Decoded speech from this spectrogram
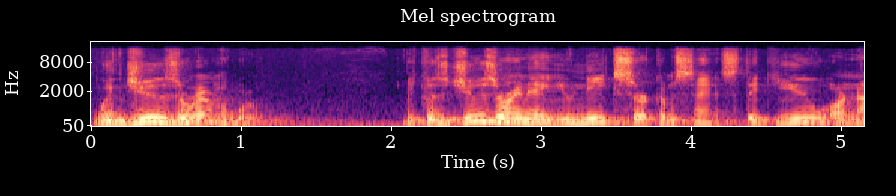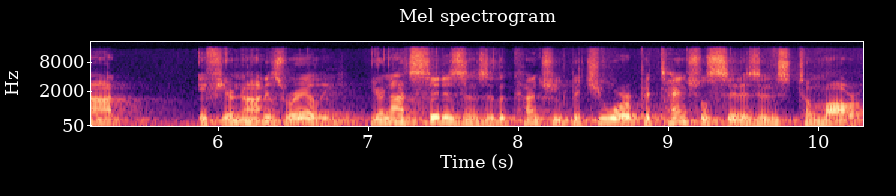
with Jews around the world. Because Jews are in a unique circumstance that you are not, if you're not Israeli, you're not citizens of the country, but you are potential citizens tomorrow.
